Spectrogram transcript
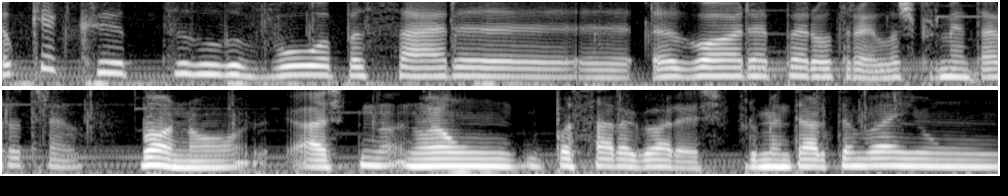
O que é que te levou a passar uh, agora para o trail, a experimentar o trail? Bom, não, acho que não é um passar agora, é experimentar também um,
